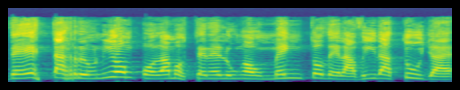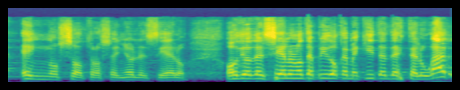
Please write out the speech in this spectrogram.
de esta reunión podamos tener un aumento de la vida tuya en nosotros, Señor del cielo. Oh Dios del cielo, no te pido que me quites de este lugar,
